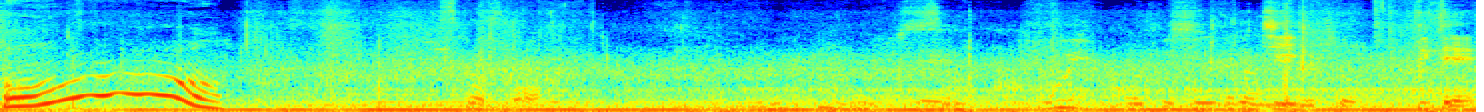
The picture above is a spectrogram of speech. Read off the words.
魚。 ఓ そうそう。おい、こっち見て、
